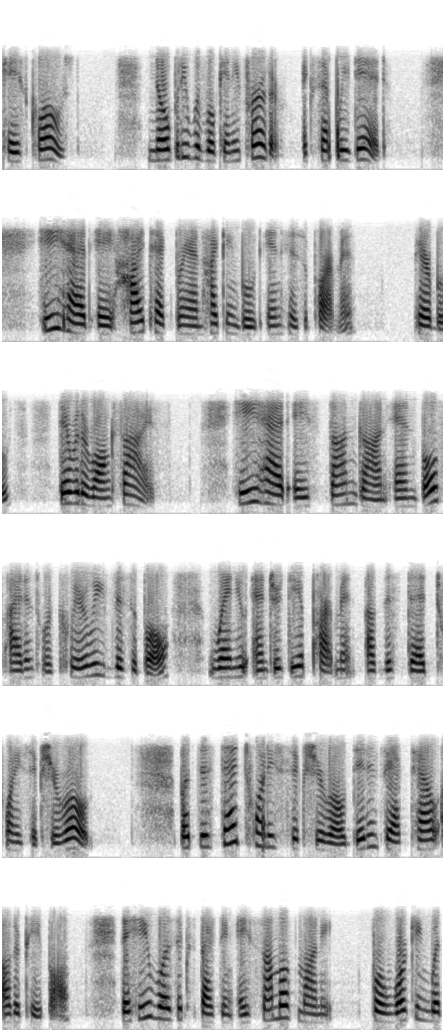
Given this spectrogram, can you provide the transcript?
case closed. Nobody would look any further, except we did. He had a high tech brand hiking boot in his apartment, pair of boots. They were the wrong size. He had a stun gun, and both items were clearly visible when you entered the apartment of this dead 26 year old. But this dead 26 year old did, in fact, tell other people that he was expecting a sum of money for working with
